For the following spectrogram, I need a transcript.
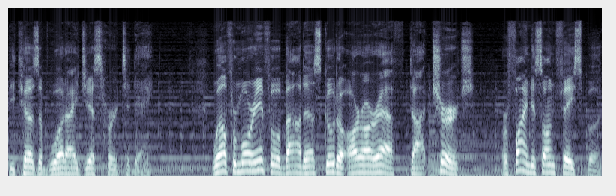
because of what I just heard today? Well, for more info about us, go to rrf.church or find us on Facebook.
